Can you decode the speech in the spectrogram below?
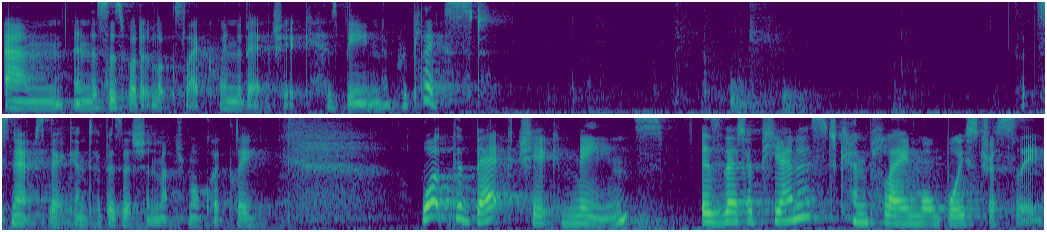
um, and this is what it looks like when the back check has been replaced. It snaps back into position much more quickly. What the back check means is that a pianist can play more boisterously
